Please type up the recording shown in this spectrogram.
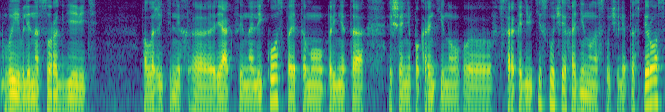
Выявлено 49 положительных э, реакций на лейкоз, поэтому принято решение по карантину в 49 случаях. Один у нас случай лептоспироз,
